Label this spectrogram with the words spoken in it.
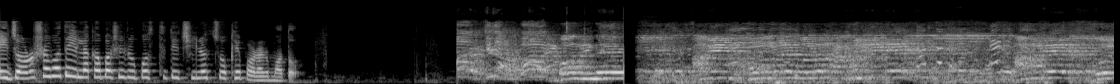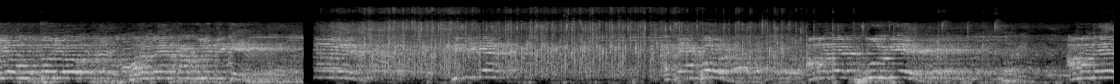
এই জনসভাতে এলাকাবাসীর উপস্থিতি ছিল চোখে পড়ার মতো বন্দে আমি ক্ষমতায় বলব কাকুলি দিকে আমাদের দলীয় উত্তরীয় করবেন কাকুলি দিকে দিদিকে আচ্ছা এখন আমাদের ফুল দিয়ে আমাদের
